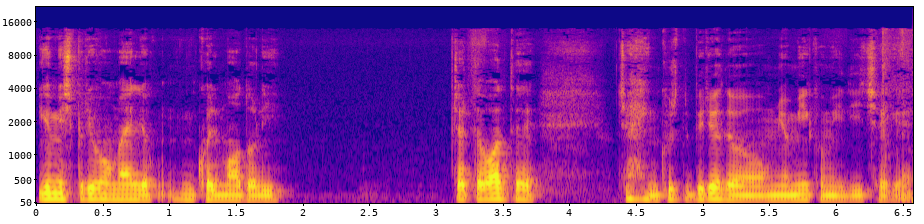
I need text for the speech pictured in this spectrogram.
Io mi esprimo meglio in quel modo lì certe volte, cioè in questo periodo un mio amico mi dice che,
